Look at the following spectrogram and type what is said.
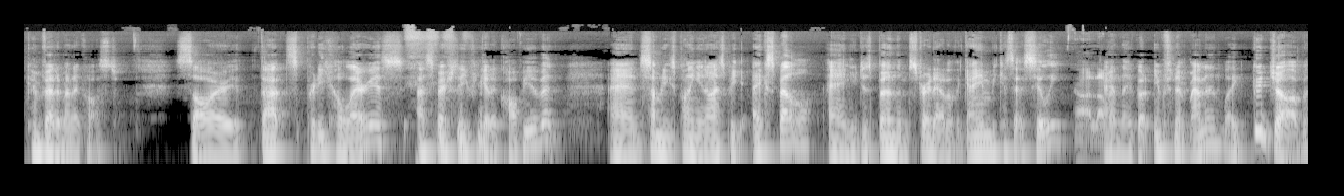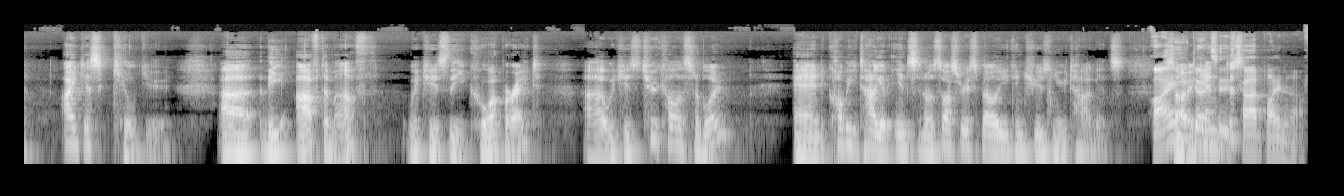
converted mana cost. So that's pretty hilarious, especially if you get a copy of it and somebody's playing a nice big X spell and you just burn them straight out of the game because they're silly I love and it. they've got infinite mana. Like, good job. I just killed you. Uh, the Aftermath, which is the Cooperate, uh, which is two colors and a blue. And copy target instant or sorcery spell, you can choose new targets. I So don't again, see this this- card played enough.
